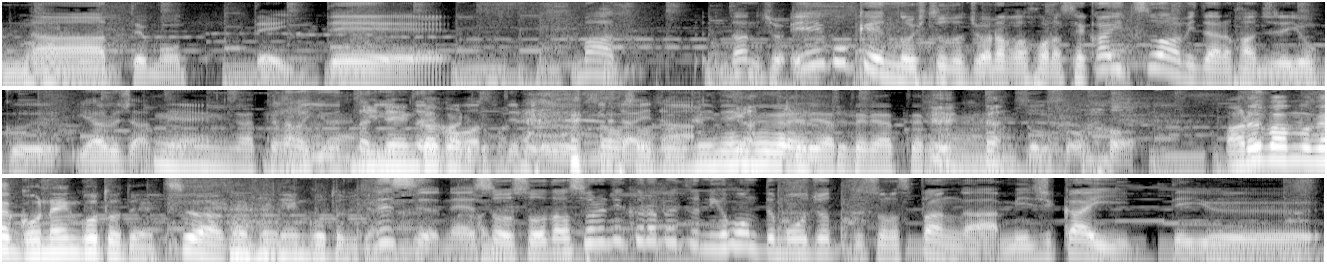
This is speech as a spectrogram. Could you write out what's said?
なーって思っていて、まあ、なんでしょう、英語圏の人たちはなんかほら、世界ツアーみたいな感じでよくやるじゃんね。うんなんかゆったりゆったり回ってるみたいな。2年ぐらいでやってるやってる。うんそうそう。アルバムが5年ごとでツアーが2年ごとみたいなですよね。そうそう。だからそれに比べると日本ってもうちょっとそのスパンが短いっていう、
